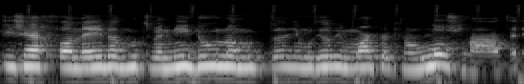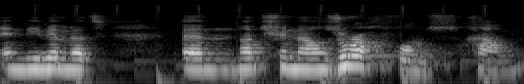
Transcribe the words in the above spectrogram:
die zegt van nee, dat moeten we niet doen. Dan moet, je moet heel die marktwerking loslaten. En die willen het een nationaal zorgfonds gaan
